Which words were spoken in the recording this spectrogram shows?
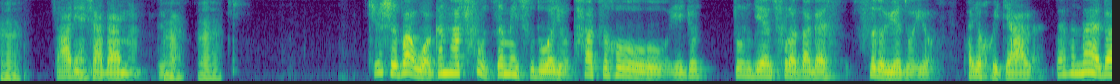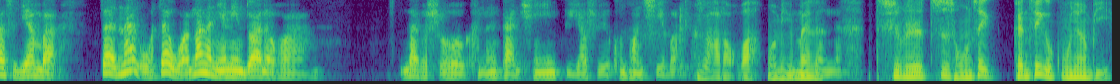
嗯，十二点下班嘛，对吧？嗯。其实吧，我跟他处真没处多久，他之后也就中间处了大概四个月左右，他就回家了。但是那一段时间吧，在那我在我那个年龄段的话。那个时候可能感情比较属于空窗期吧。拉倒吧，我明白了，是不是？自从这跟这个姑娘比，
